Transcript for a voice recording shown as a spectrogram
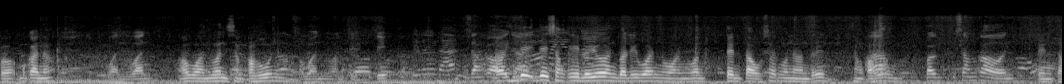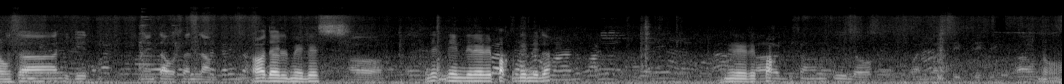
Pa, magkano? 11, Ah, 1-1, isang kahon. 1150. Isang Ah, kahon hindi, yan. hindi, isang kilo yun. Bali, 1, 1, 1, 10,000, 100. Isang Ah, kahon. pag isang kahon, 10,000. sa higit 9,000 lang. Ah, dahil may less. Oo. Hindi, ni- nire-repack din nila. Nire-repack. Pag isang kilo, 1150. Ah, Oo.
